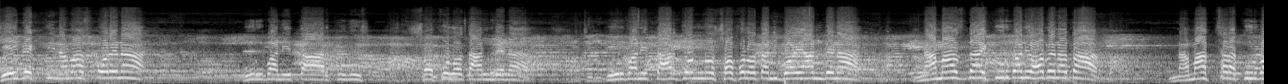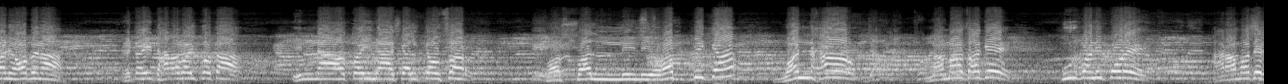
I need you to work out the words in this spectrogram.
যেই ব্যক্তি নামাজ পড়ে না কুরবানি তার কোনো সফলতা আনবে না। কুরবানি তার জন্য সফলতা বয়ে আনবে না। নামাজ নাই, কুরবানি হবে না তার। নামাজ ছাড়া কুরবানি হবে না। এটাই ধারাবাহিকতা। ইন্না অতইনা কাল কাউসার। ফসল্লি লিরাব্বিকা ওয়ানহার। নামাজ আগে, কুরবানি পড়ে আর আমাদের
